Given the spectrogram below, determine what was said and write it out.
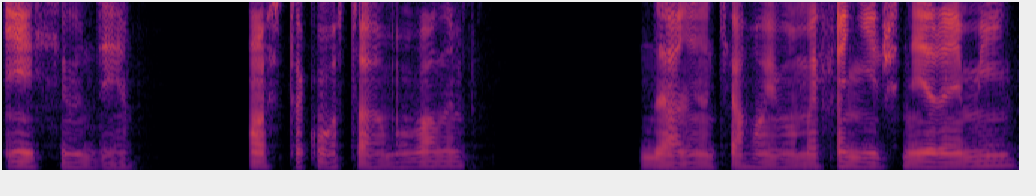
І сюди. Ось такого ставимо вали. Далі натягуємо механічний ремінь.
